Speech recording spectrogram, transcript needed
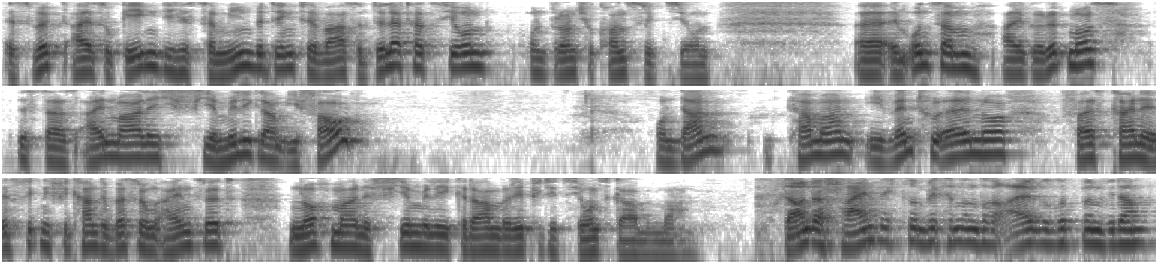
Es wirkt also gegen die histaminbedingte Vasodilatation und Bronchokonstriktion. Äh, in unserem Algorithmus ist das einmalig 4 Milligramm IV. Und dann kann man eventuell noch, falls keine signifikante Besserung eintritt, nochmal eine 4 Milligramm Repetitionsgabe machen. Da unterscheiden sich so ein bisschen unsere Algorithmen wieder.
